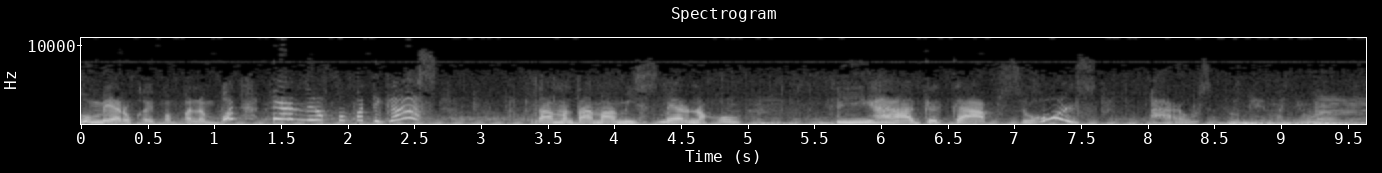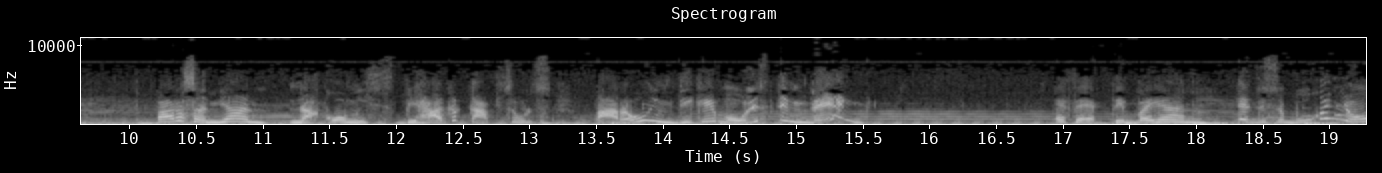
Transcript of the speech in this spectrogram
Kung meron kayo pampalambot, meron din ako pampatigas. Tama-tama, Mrs. Meron akong Bihaga capsules. Para sa problema nyo. Para saan yan? Nako, Mrs. Bihaga capsules. Para ho hindi kayo maulis tindig. Effective ba yan? Eh, di subukan nyo.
